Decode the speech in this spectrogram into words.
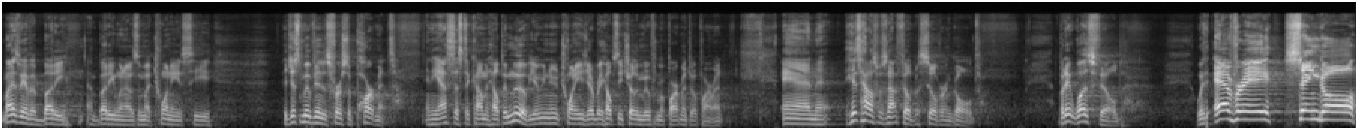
Reminds me of a buddy, a buddy when I was in my 20s. He had just moved into his first apartment, and he asked us to come and help him move. You know, in your 20s, everybody helps each other move from apartment to apartment. And his house was not filled with silver and gold, but it was filled with every single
